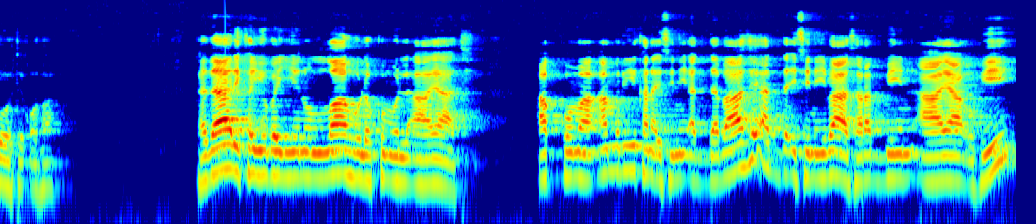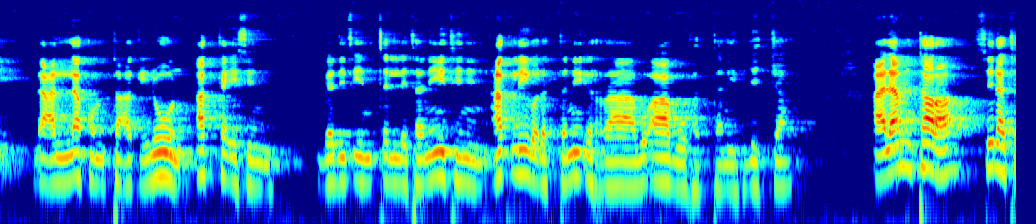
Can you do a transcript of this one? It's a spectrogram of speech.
goote qofa كذلك يبين الله لكم الآيات أكما أمري كان إسني الدباس أد إسني باس ربين آياء في لعلكم تعقلون أك إسن قد انتلتنيتن عقلي قدتني الراب آبو فتني في ججة ألم ترى سلة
